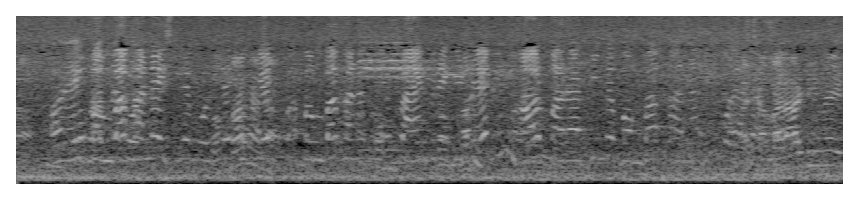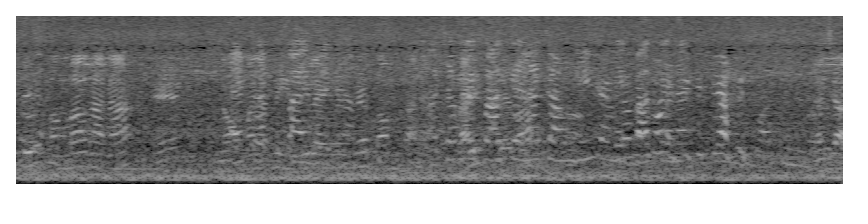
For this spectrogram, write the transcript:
हाँ। और एक बम्बा खाना इसलिए बोलते हैं बम्बा खाना? फायर ब्रिगेड है और मराठी में बम्बा खाना ही अच्छा मराठी में इट इज़ बम्बा खाना एंड नॉर्मल अपनी हिंदी लैंग्वेज में बम खाना। अच्छा मैं एक बात कहना चाहूँगी एक बात कहना अच्छा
